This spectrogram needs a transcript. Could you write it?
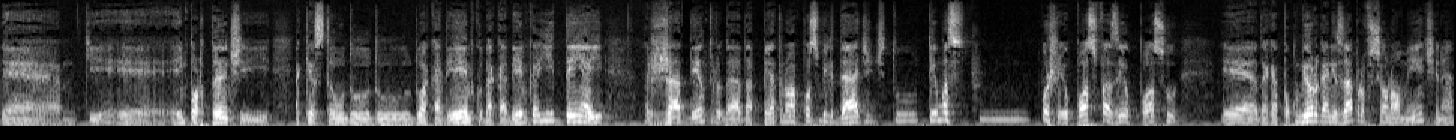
é, que é, é, importante, e a questão do, do, do acadêmico, da acadêmica, e tem aí já dentro da, da Petra uma possibilidade de tu ter umas. Poxa, eu posso fazer, eu posso é, daqui a pouco me organizar profissionalmente, né?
